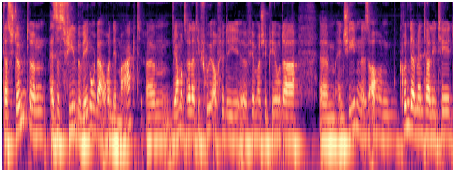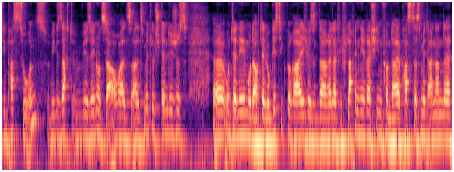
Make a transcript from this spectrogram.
Das stimmt. Ähm, es ist viel Bewegung da auch in dem Markt. Ähm, wir haben uns relativ früh auch für die äh, Firma Shipeo da ähm, entschieden. Ist auch eine Gründermentalität, die passt zu uns. Wie gesagt, wir sehen uns da auch als, als mittelständisches äh, Unternehmen oder auch der Logistikbereich. Wir sind da relativ flach in Hierarchien, von daher passt das miteinander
